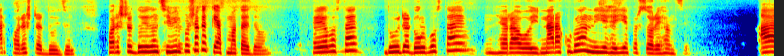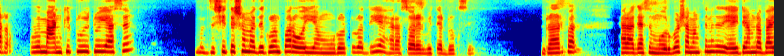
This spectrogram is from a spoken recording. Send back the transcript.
আর ফরেস্টার দুইজন। ফরেস্টার দুইজন সিভিল পোশাকে ক্যাপ মাথায় দেওয়া। সেই অবস্থায় দুইটা ডোল বস্তায় হেরা ওই নারাকুড়া নিয়ে হেয়ে ফের চরে হানছে। আর ওই মানকি টুই টুই আছে শীতের সময় দেখলেন পর ওই মুড়ো টুড়ো দিয়ে হেরা চরের ভিতরে ঢুকছে। ঢোকার পর হেরা গেছে মরবো নাকি, এইটা আমরা বাই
